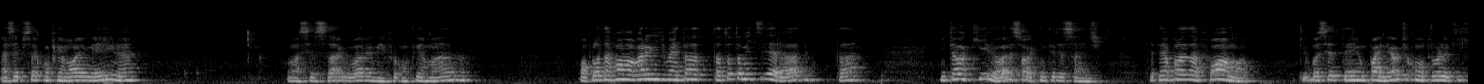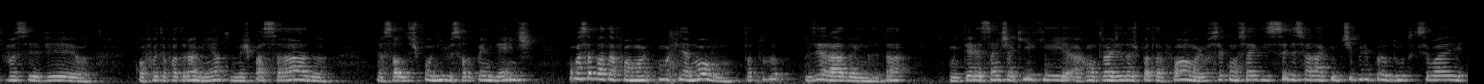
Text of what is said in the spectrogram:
Aí você precisa confirmar o e-mail, né? Vamos acessar agora, me foi confirmado. Bom, a plataforma agora a gente vai entrar está totalmente zerada, tá? Então aqui, olha só que interessante. Você tem a plataforma que você tem um painel de controle aqui que você vê qual foi o teu faturamento do mês passado, é o saldo disponível, saldo pendente. Como essa plataforma, como aqui é novo, está tudo zerado ainda, tá? O interessante aqui é que, ao contrário outras plataformas, você consegue selecionar aqui o tipo de produto que você vai...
